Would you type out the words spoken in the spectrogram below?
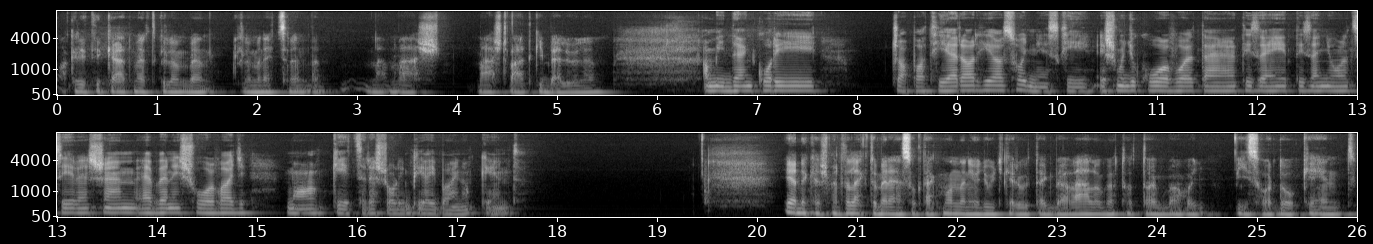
a kritikát, mert különben, különben egyszerűen más, mást vált ki belőlem. A mindenkori csapat hierarchia az hogy néz ki? És mondjuk hol voltál 17-18 évesen ebben, és hol vagy ma kétszeres olimpiai bajnokként? Érdekes, mert a legtöbben el szokták mondani, hogy úgy kerültek be a válogatottakba, hogy vízhordóként,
